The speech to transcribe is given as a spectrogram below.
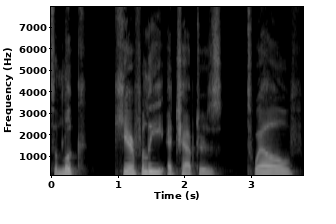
to look carefully at chapters 12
